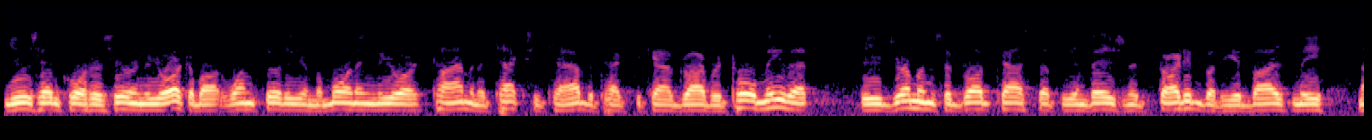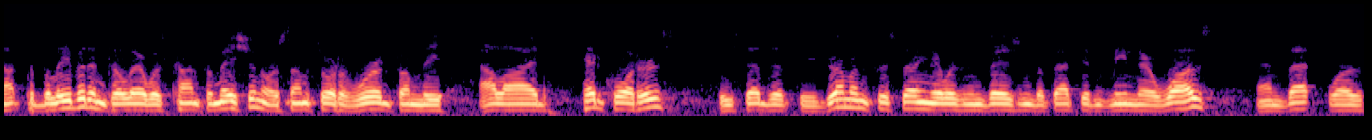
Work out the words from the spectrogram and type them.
news headquarters here in New York about 1.30 in the morning New York time in a taxi cab. The taxi cab driver told me that the Germans had broadcast that the invasion had started, but he advised me not to believe it until there was confirmation or some sort of word from the Allied headquarters. He said that the Germans were saying there was an invasion, but that didn't mean there was, and that was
